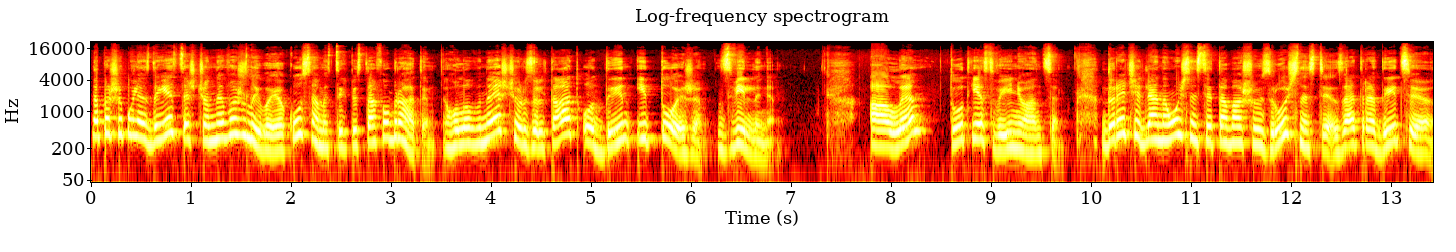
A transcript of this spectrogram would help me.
На перший погляд здається, що неважливо, яку саме з цих підстав обрати. Головне, що результат один і той же звільнення. Але Тут є свої нюанси. До речі, для научності та вашої зручності за традицією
